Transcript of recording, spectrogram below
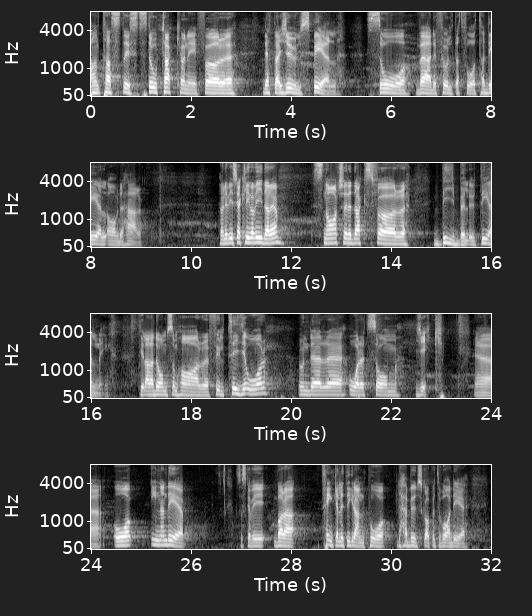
Fantastiskt! Stort tack hörni för eh, detta julspel. Så värdefullt att få ta del av det här. Hörni, vi ska kliva vidare. Snart så är det dags för bibelutdelning till alla de som har fyllt tio år under eh, året som gick. Eh, och innan det så ska vi bara tänka lite grann på det här budskapet och vad det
